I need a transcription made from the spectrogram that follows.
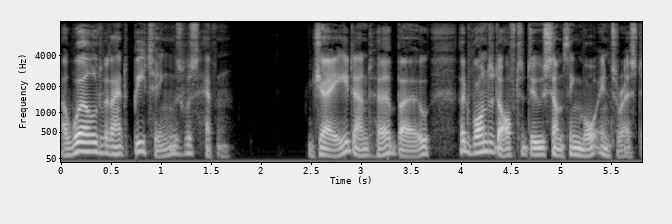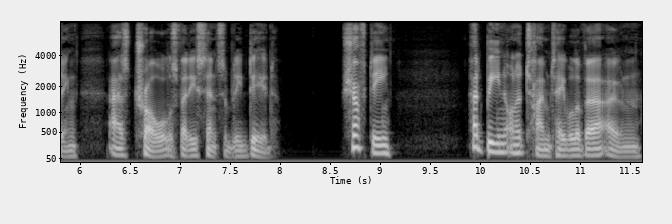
A world without beatings was heaven. Jade and her beau had wandered off to do something more interesting, as trolls very sensibly did. Shufti had been on a timetable of her own.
